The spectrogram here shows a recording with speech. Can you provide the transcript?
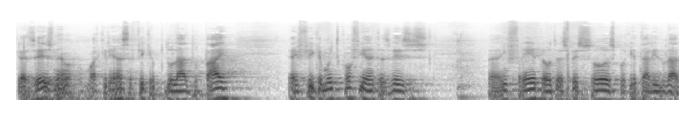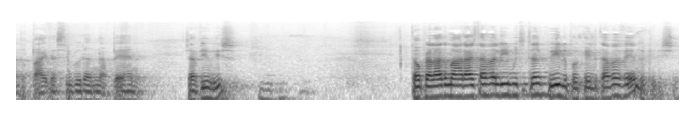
Porque às vezes né, uma criança fica do lado do pai e aí fica muito confiante, às vezes é, enfrenta outras pessoas porque está ali do lado do pai, né, segurando na perna. Já viu isso? Então, para lá do Maharaj estava ali muito tranquilo, porque ele estava vendo Krishna.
